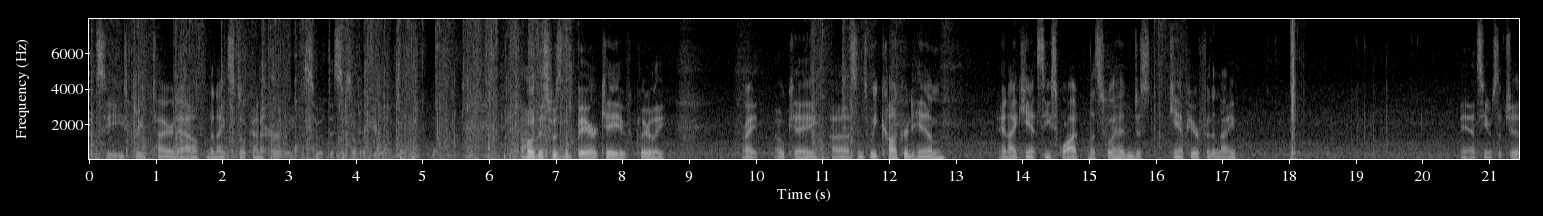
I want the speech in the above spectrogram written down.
Let's see, he's pretty tired out. The night's still kind of early. Let's see what this is over here real quick. Oh, this was the bear cave, clearly. Right, okay. Uh, since we conquered him, and I can't see squat, let's go ahead and just camp here for the night. Yeah, it seems legit.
